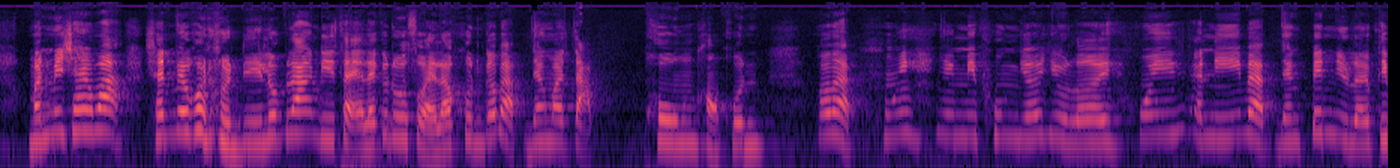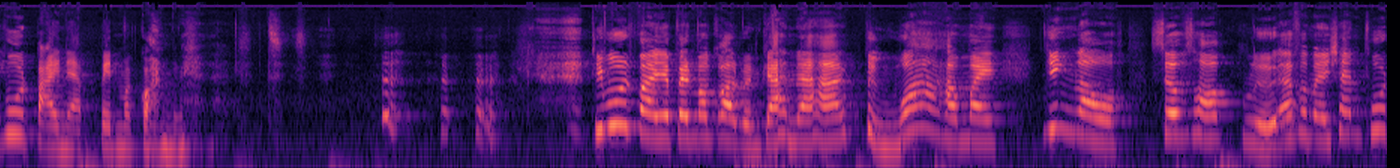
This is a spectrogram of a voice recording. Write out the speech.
ๆ มันไม่ใช่ว่าฉันเป็นคนหุ่นดีรูปร่างดีใส่อะไรก็ดูสวยแล้วคุณก็แบบยังมาจับพุงของคุณว่าแบบหุยยังมีพุงเยอะอยู่เลยหุยอันนี้แบบยังเป็นอยู่เลยที่พูดไปเนี่ยเป็นมาก่อนเนกัน ที่พูดไปจะเป็นมาก่อนเหมือนกันนะคะ ถึงว่าทำไมยิ่งเราเซลฟ์ t อ l k หรือ affirmation พูด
